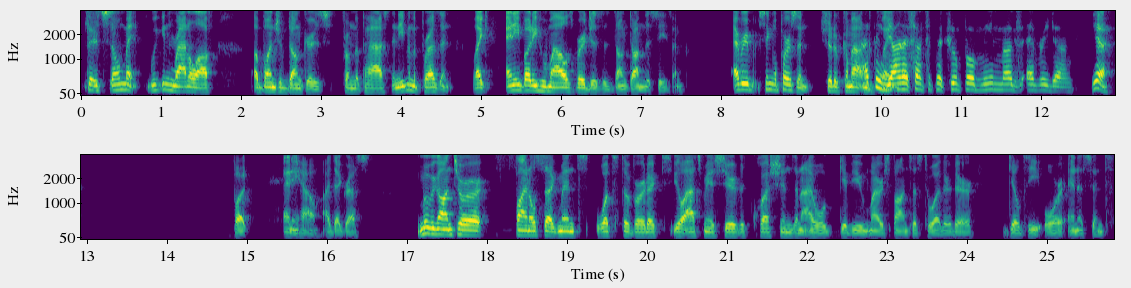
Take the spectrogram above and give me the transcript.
there's so many we can rattle off a bunch of dunkers from the past and even the present. Like anybody who Miles Bridges has dunked on this season. Every single person should have come out. I think Giannis Antetokounmpo mean mugs every dunk. Yeah. But anyhow, I digress. Moving on to our final segment. What's the verdict? You'll ask me a series of questions and I will give you my response as to whether they're guilty or innocent.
